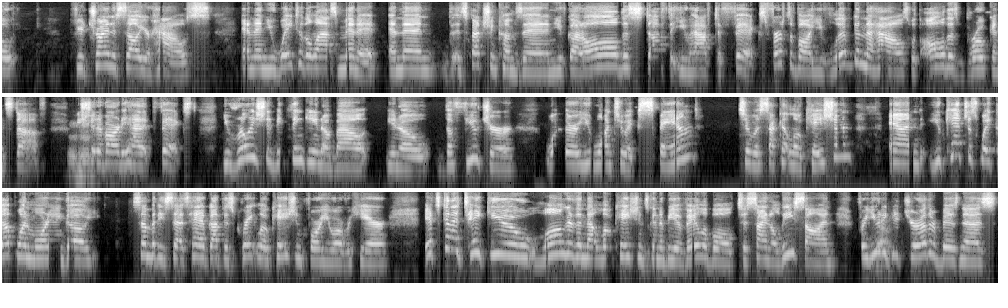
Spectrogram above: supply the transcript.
If you're trying to sell your house, and then you wait to the last minute and then the inspection comes in and you've got all this stuff that you have to fix first of all you've lived in the house with all this broken stuff mm-hmm. you should have already had it fixed you really should be thinking about you know the future whether you want to expand to a second location And you can't just wake up one morning and go, somebody says, Hey, I've got this great location for you over here. It's going to take you longer than that location is going to be available to sign a lease on for you yeah. to get your other business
